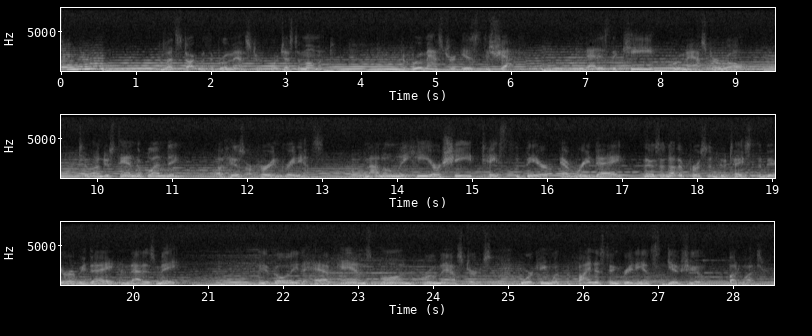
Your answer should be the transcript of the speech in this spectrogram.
And let's start with the brewmaster for just a moment. The brewmaster is the chef. And that is the key brewmaster role, to understand the blending of his or her ingredients. Not only he or she tastes the beer every day, there's another person who tastes the beer every day, and that is me. The ability to have hands-on brewmasters working with the finest ingredients gives you Budweiser.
